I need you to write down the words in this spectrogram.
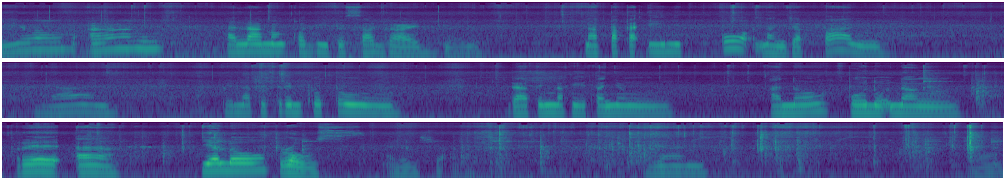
yung ang halaman ko dito sa garden. Napakainit po ng Japan. Ayan. Pinatitrim ko tong dating nakita yung ano, puno ng re, ah, yellow rose. Ayan siya. Ayan. Ayan.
